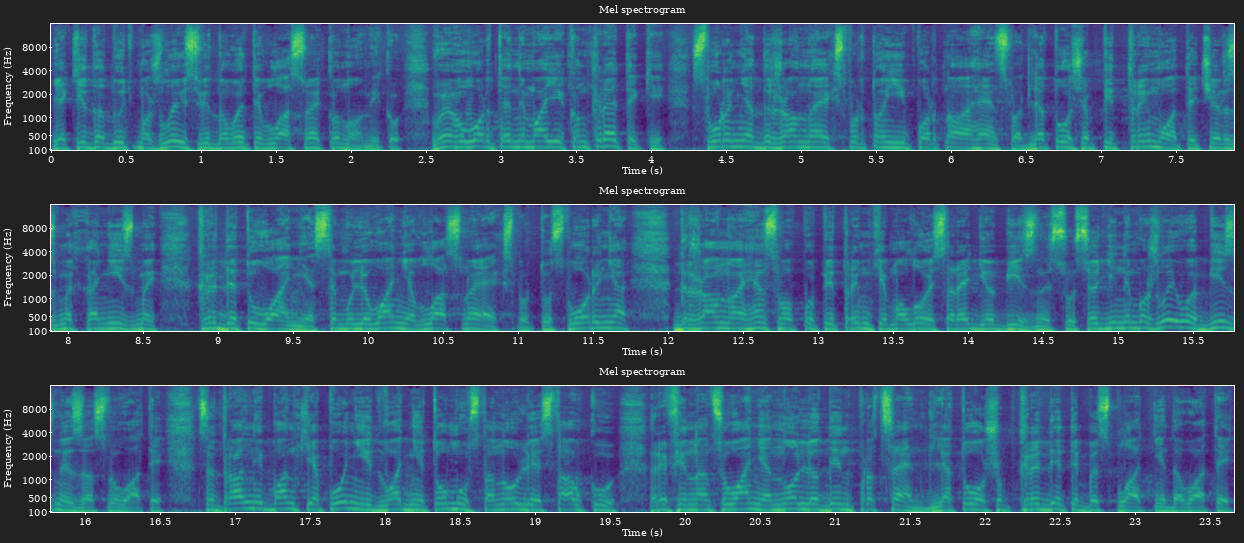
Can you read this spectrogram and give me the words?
які дадуть можливість відновити власну економіку. Ви говорите, немає конкретики. Створення державного експортного і імпортного агентства для того, щоб підтримувати через механізми кредитування, стимулювання власного експорту, створення державного агентства по підтримці малого і середнього бізнесу. Сьогодні неможливо бізнес заснувати. Центральний банк Японії два дні тому встановлює ставку рефінансування 0,1% для того, щоб кредити безплатні давати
